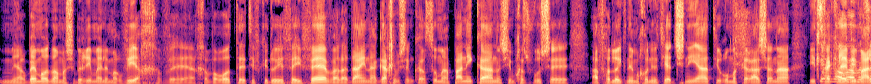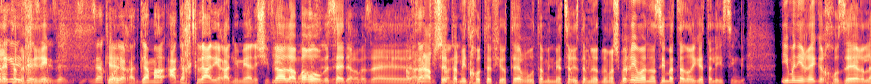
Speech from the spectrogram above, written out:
מהרבה מאוד מהמשברים האלה מרוויח, והחברות אה, תפקדו יפהפה, אבל עדיין האג"חים שהם קרסו מהפאניקה, אנשים חשבו שאף אחד לא יקנה מכוניות יד שנייה, תראו מה קרה השנה, יצחק כן, אבל לוי מעלה את להגיד, זה- המחירים. זה- זה- זה הכל כן. ירד, גם אג"ח כלל ירד מ-100 ל-70. לא, לא, ברור, שזה- בסדר, אבל זה אבל זה ענף הקיצוני. שתמיד חוטף יותר, והוא תמיד מייצר הזדמנויות במשברים, אבל נשים בצד רגע את הליסינג. אם אני רגע חוזר ל-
